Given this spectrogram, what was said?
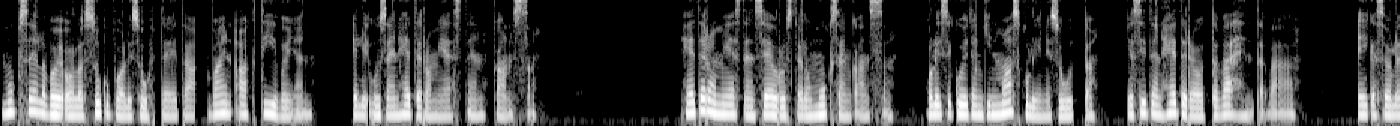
mukseilla voi olla sukupuolisuhteita vain aktiivojen, eli usein heteromiesten kanssa. Heteromiesten seurustelu muksen kanssa olisi kuitenkin maskuliinisuutta ja siten heteroutta vähentävää, eikä se ole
